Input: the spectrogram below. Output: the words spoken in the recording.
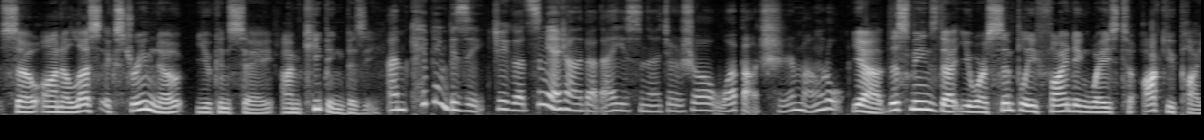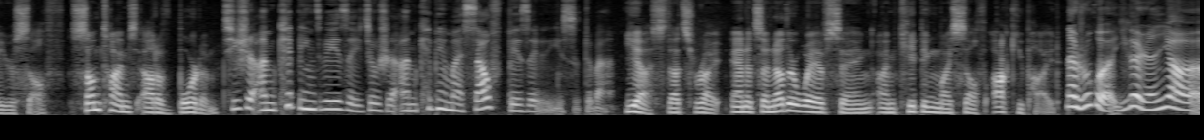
So, on a less extreme note, you can say, I'm keeping busy. I'm keeping busy 这个字面上的表达意思呢，就是说我保持忙碌。 Yeah, this means that you are simply finding ways to occupy yourself, sometimes out of boredom. 其实 I'm keeping busy 就是 I'm keeping myself busy 的意思，对吧？ Yes, that's right. And it's another way of saying, I'm keeping myself occupied. 那如果一个人要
